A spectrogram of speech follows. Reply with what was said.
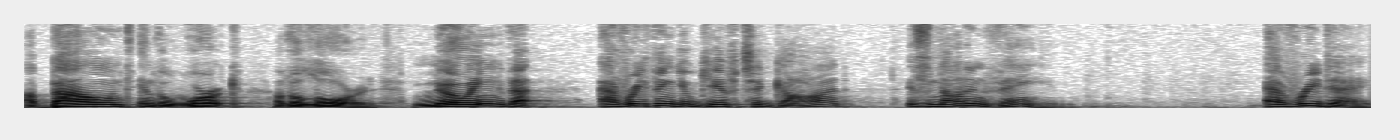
Abound in the work of the Lord, knowing that everything you give to God is not in vain. Every day,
